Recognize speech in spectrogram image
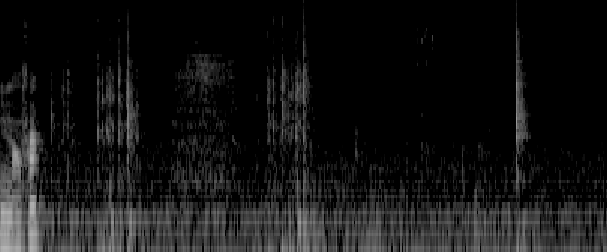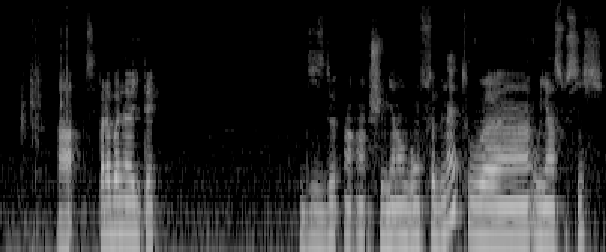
Non, enfin. Ah, c'est pas la bonne IP. 10, 2, 1, 1. Je suis bien dans le bon subnet ou euh, il y a un souci?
